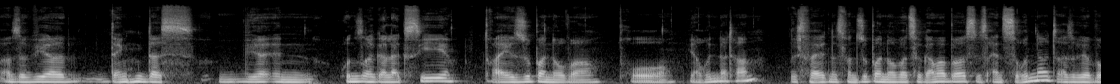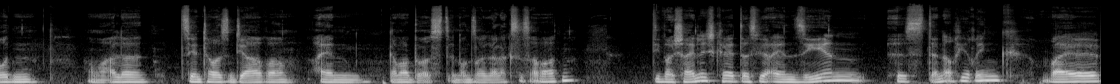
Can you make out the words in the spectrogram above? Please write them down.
Also wir denken, dass wir in unserer Galaxie drei Supernova pro Jahrhundert haben. Das Verhältnis von Supernova zu Gammaburst ist 1 zu 100. Also wir würden alle 10.000 Jahre einen Gammaburst in unserer Galaxis erwarten. Die Wahrscheinlichkeit, dass wir einen sehen, ist dennoch gering, weil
